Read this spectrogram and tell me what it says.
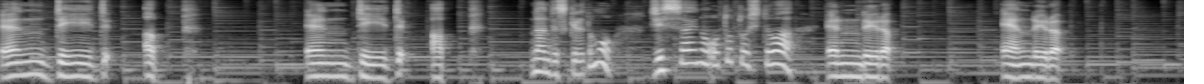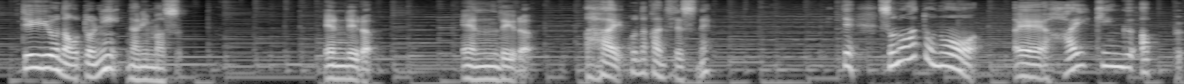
ended up, ended up なんですけれども、実際の音としては、ended up, ended up っていうような音になります。エンレラ、エンレラ。はい、こんな感じですね。で、その後の、えー、ハイキングアップ。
